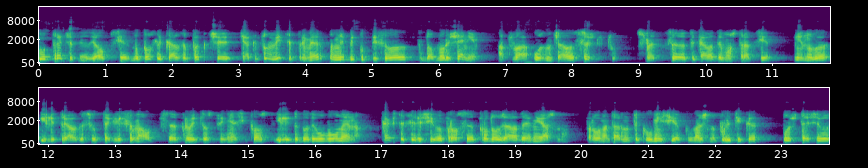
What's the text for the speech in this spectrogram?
отрече тази опция, но после каза пък, че тя като вице-премьер не би подписала подобно решение. А това означава същото. След такава демонстрация Нинова или трябва да се оттегли сама от правителствения си пост, или да бъде уволнена. Как ще се реши въпроса, продължава да е неясно. Парламентарната комисия по външна политика щеше в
